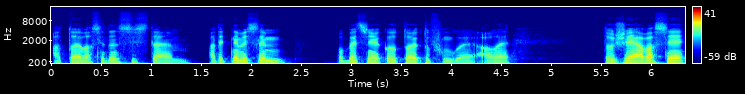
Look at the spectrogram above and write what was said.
a to je vlastně ten systém. A teď nemyslím obecně jako to, jak to funguje, ale to, že já vlastně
